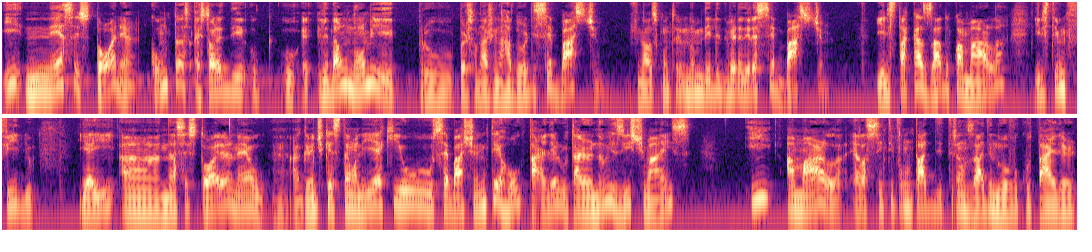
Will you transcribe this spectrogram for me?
E nessa história, conta a história de. O, o, ele dá um nome pro personagem narrador de Sebastian. Afinal das contas, o nome dele verdadeiro é Sebastian. E ele está casado com a Marla e eles têm um filho. E aí, a, nessa história, né, a grande questão ali é que o Sebastian enterrou o Tyler, o Tyler não existe mais. E a Marla, ela sente vontade de transar de novo com o Tyler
